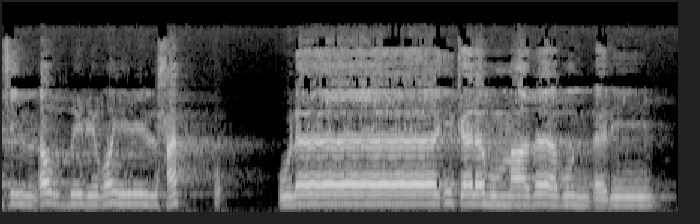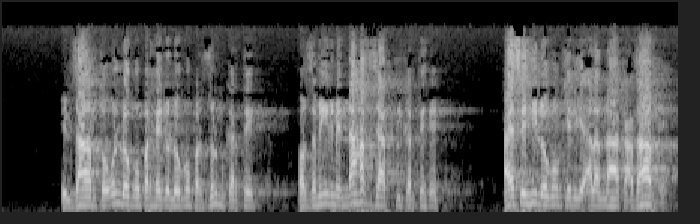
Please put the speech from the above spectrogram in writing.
في الأرض بغير الحق. أولئك لهم عذاب أليم. الزام تو ان لوگوں پر ہے جو لوگوں پر ظلم کرتے اور زمین میں ناحق زیادتی کرتے ہیں. ایسے ہی لوگوں کے لیے المناک عذاب ہے۔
